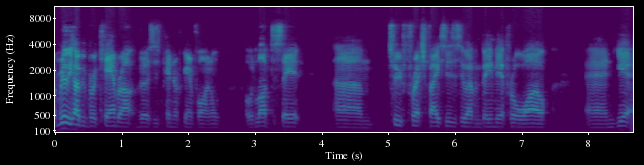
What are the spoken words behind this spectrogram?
I'm really hoping for a Canberra versus Penrith grand final. I would love to see it. Um, two fresh faces who haven't been there for a while, and yeah,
